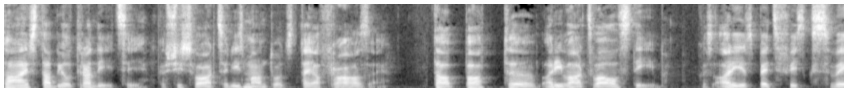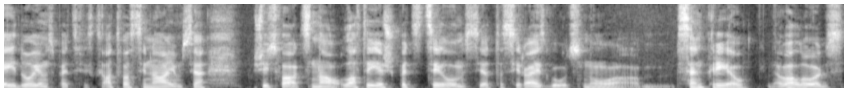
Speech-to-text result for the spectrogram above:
Tā ir stabila tradīcija, ka šis vārds ir izmantots tajā frāzē. Tāpat uh, arī vārds valstība kas arī ir specifisks veidojums, specifisks atvasinājums. Ja. Šis vārds nav latviešu pēc cilmes, ja tas ir aizgūts no um, senkrievu valodas.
